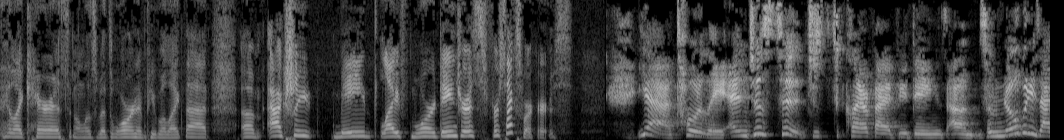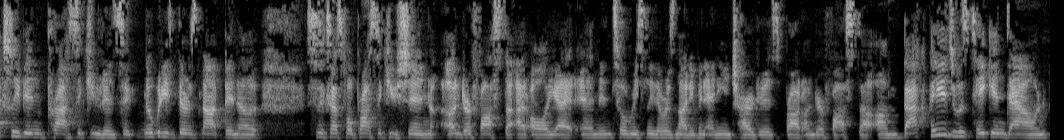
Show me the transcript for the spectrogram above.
like harris and elizabeth warren and people like that um, actually made life more dangerous for sex workers yeah, totally. And just to just to clarify a few things, um, so nobody's actually been prosecuted. So nobody's there's not been a successful prosecution under FOSTA at all yet. And until recently, there was not even any charges brought under FOSTA. Um, Backpage was taken down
